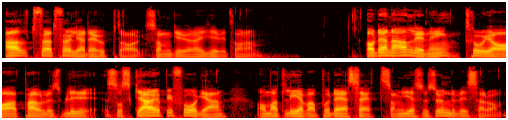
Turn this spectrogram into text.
Allt för att följa det uppdrag som Gud har givit honom. Av denna anledning tror jag att Paulus blir så skarp i frågan om att leva på det sätt som Jesus undervisar om.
